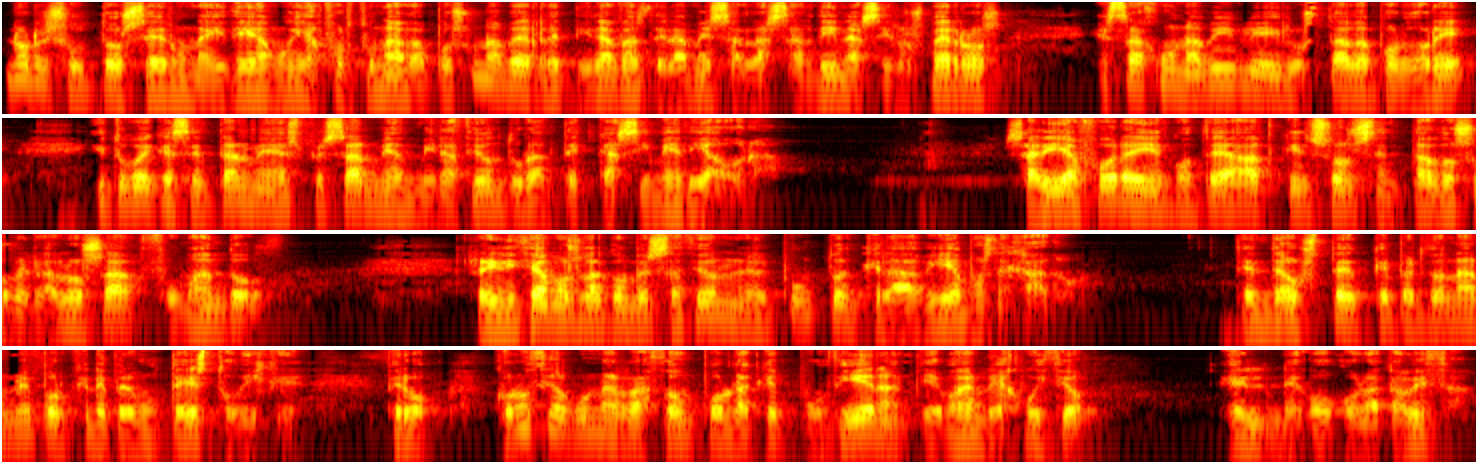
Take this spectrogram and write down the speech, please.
No resultó ser una idea muy afortunada, pues una vez retiradas de la mesa las sardinas y los perros, extrajo una Biblia ilustrada por Doré y tuve que sentarme a expresar mi admiración durante casi media hora. Salí afuera y encontré a Atkinson sentado sobre la losa, fumando. Reiniciamos la conversación en el punto en que la habíamos dejado. Tendrá usted que perdonarme porque le pregunté esto, dije, pero ¿conoce alguna razón por la que pudieran llevarle a juicio? Él negó con la cabeza.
